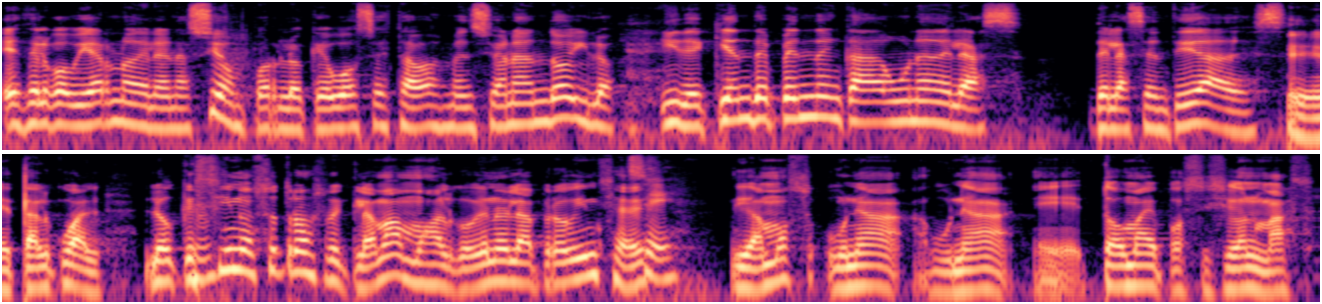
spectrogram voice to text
es del gobierno de la nación, por lo que vos estabas mencionando, y, lo, y de quién dependen cada una de las, de las entidades. Eh, tal cual. Lo que sí nosotros reclamamos al gobierno de la provincia es digamos, una, una eh, toma de posición más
